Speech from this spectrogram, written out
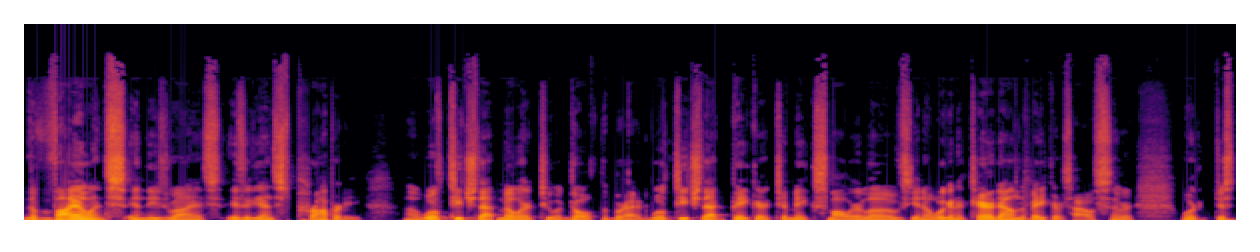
the violence in these riots is against property. Uh, we'll teach that miller to adult the bread. We'll teach that baker to make smaller loaves. You know, we're going to tear down the baker's house or, or just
